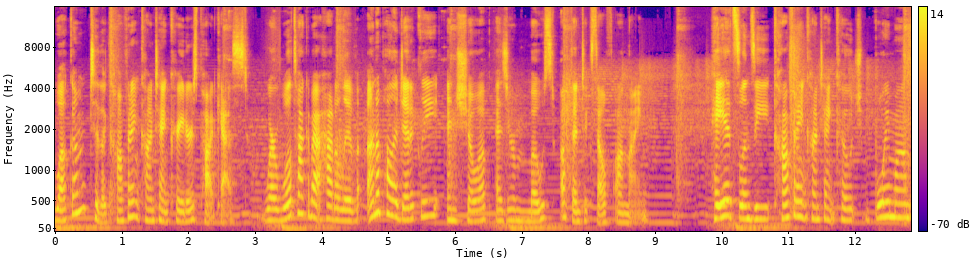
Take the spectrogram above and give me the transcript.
Welcome to the Confident Content Creators Podcast, where we'll talk about how to live unapologetically and show up as your most authentic self online. Hey, it's Lindsay, confident content coach, boy mom,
